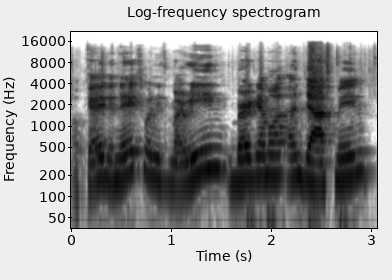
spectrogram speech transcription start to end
Okay, the next one is Marine, Bergamot, and Jasmine.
